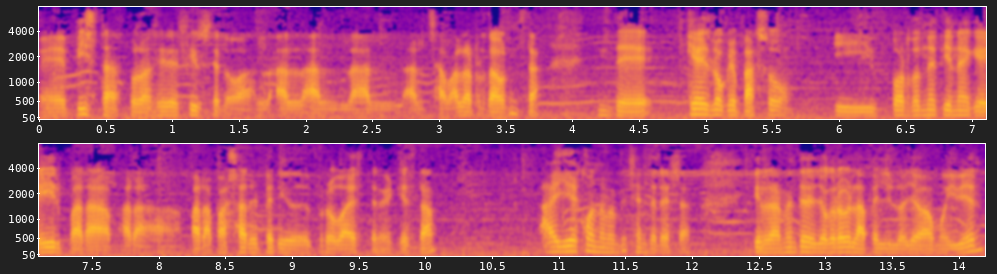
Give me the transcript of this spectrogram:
eh, pistas, por así decírselo, al, al, al, al, al chaval, al protagonista, de qué es lo que pasó y por dónde tiene que ir para, para, para pasar el periodo de prueba este en el que está. Ahí es cuando me empieza a interesar. Y realmente yo creo que la peli lo lleva muy bien.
